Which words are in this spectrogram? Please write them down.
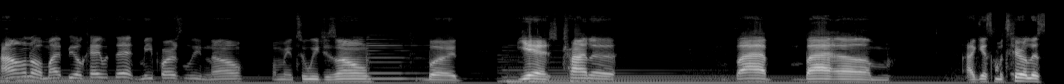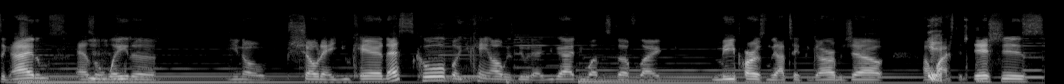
I don't know, might be okay with that. Me personally, no. I mean, to each his own. But yeah, it's trying to buy buy um, I guess materialistic items as a way to, you know, show that you care. That's cool, but you can't always do that. You gotta do other stuff. Like me personally, I take the garbage out. I wash the dishes.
